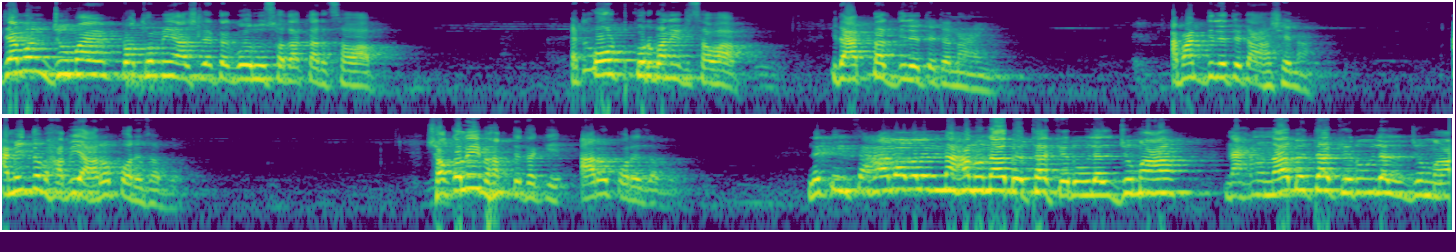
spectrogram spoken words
যেমন জুমায় প্রথমে আসলে একটা গরু সদাকার সওয়াব, একটা ওট কোরবানির সওয়াব, কিন্তু আপনার দিলে তো এটা নাই, আমার দিলে তো এটা আসে না। আমি তো ভাবি আরও পরে যাব। সকলেই ভাবতে থাকি আরও পরে যাব। লেকিন সাহাবা বলেন, নাহানু না বেথা কেরুইলাল জুমা, নাহানু না বেথা কেরুইলাল জুমা।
